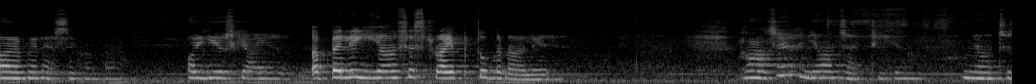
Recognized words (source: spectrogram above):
और फिर ऐसे करना है। और ये उसके आईज अब पहले यहाँ से स्ट्राइप तो बना लें। कहाँ से? यहाँ से ठीक है। यहाँ से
